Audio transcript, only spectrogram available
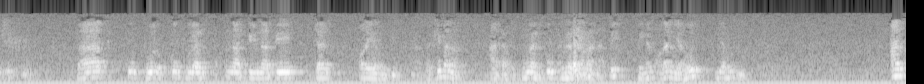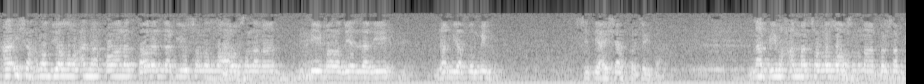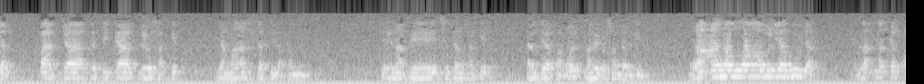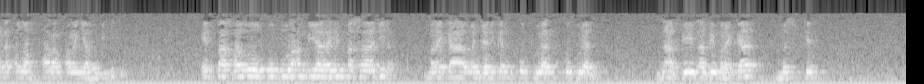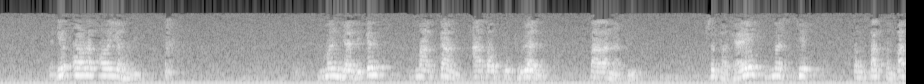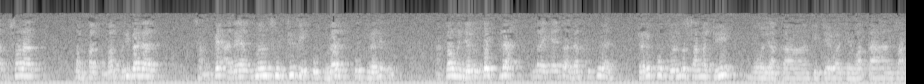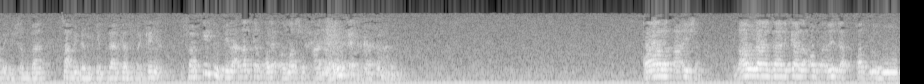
Bab kubur kuburan nabi-nabi dan orang Yahudi. Nah, bagaimana? Ada hubungan kuburan para nabi dengan orang Yahud Yahudi. An Aisyah radhiyallahu anha qalat qala an-nabiy sallallahu alaihi wasallam fi maradhi alladhi lam yaqum min Siti Aisyah bercerita Nabi Muhammad sallallahu alaihi wasallam bersabda pada ketika beliau sakit yang mana sudah tidak bangun. Jadi Nabi sedang sakit dan tidak bangun, Nabi bersabda begini. La'anallahu Yahuda. Laknatkan oleh Allah orang-orang Yahudi itu. Ittakhadhu kubur anbiya'ihim masajid. Mereka menjadikan kuburan-kuburan nabi-nabi mereka masjid. Jadi orang-orang Yahudi menjadikan makam atau kuburan para nabi sebagai masjid tempat-tempat sholat tempat-tempat beribadat sampai ada yang mensujudi kuburan kuburan itu atau menjadi kiblat mereka itu adalah kuburan jadi kuburan itu sangat dimuliakan, didewa-dewakan, sampai disembah, sampai kiblat dan sebagainya. Sebab itu dilaknatkan oleh Allah Subhanahu wa taala. Qalat Aisyah, "Laula dzalika la qabruhu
